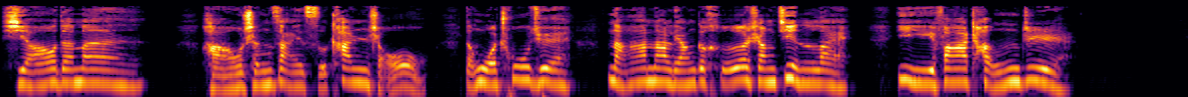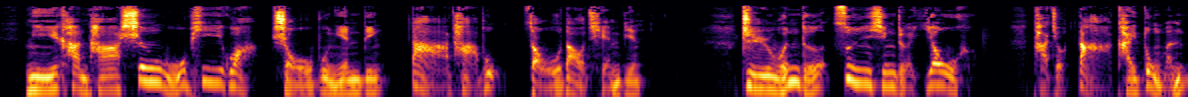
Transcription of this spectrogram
小的们，好生在此看守，等我出去。”拿那两个和尚进来，一发惩治。你看他身无披挂，手不拈兵，大踏步走到前边，只闻得孙行者吆喝，他就大开洞门，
